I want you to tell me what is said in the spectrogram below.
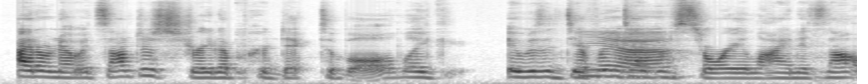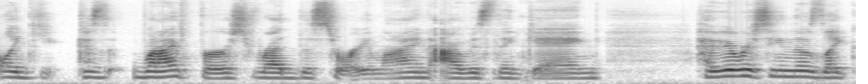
I don't know, it's not just straight up predictable. Like, it was a different type of storyline. It's not like, because when I first read the storyline, I was thinking, have you ever seen those, like,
